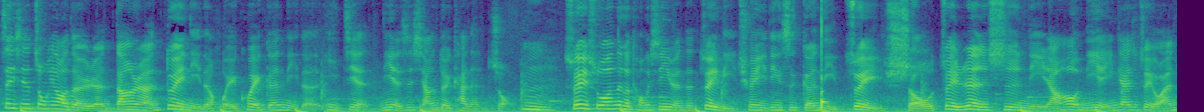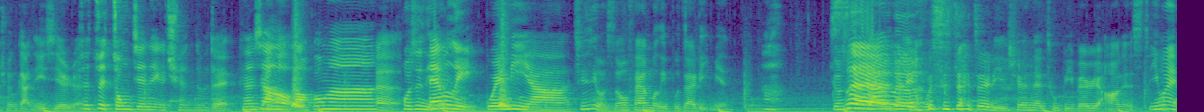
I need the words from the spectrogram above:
这些重要的人，当然对你的回馈跟你的意见，你也是相对看得很重。嗯，所以说那个同心圆的最里圈，一定是跟你最熟、最认识你，然后你也应该是最有安全感的一些人。就最中间那个圈，对不对？可能像老公啊，嗯，或是你 family 闺蜜啊，其实有时候 family 不在里面啊。有时候 family 不是在最里圈的，to be very honest，因为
